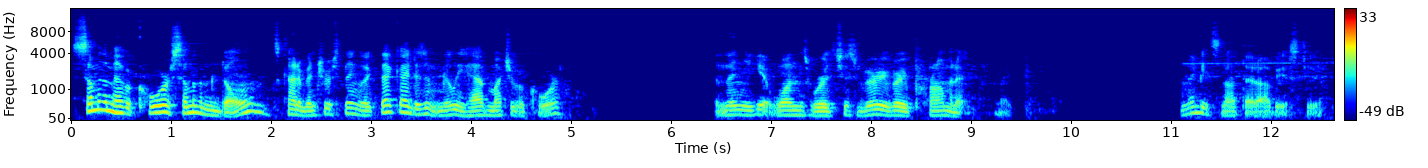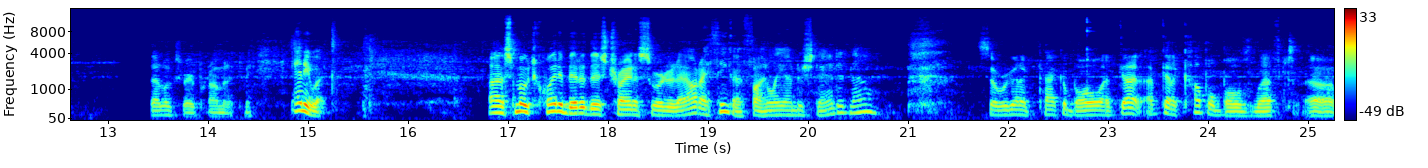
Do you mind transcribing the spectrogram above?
some of them have a core, some of them don't. It's kind of interesting. Like that guy doesn't really have much of a core. And then you get ones where it's just very, very prominent. Like maybe it's not that obvious to you. That looks very prominent to me. Anyway, I've smoked quite a bit of this trying to sort it out. I think I finally understand it now. so we're gonna pack a bowl. I've got I've got a couple bowls left. Uh,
